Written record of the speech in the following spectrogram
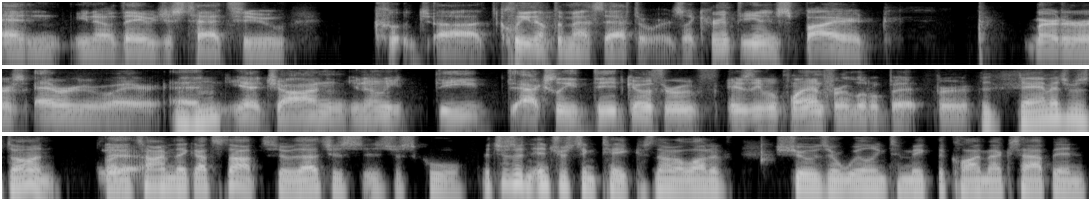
and you know, they just had to uh, clean up the mess afterwards. Like Corinthian inspired murderers everywhere, and yeah, John, you know, he he actually did go through his evil plan for a little bit. For The damage was done by yeah, the time they got stopped. So that's just is just cool. It's just an interesting take because not a lot of shows are willing to make the climax happen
